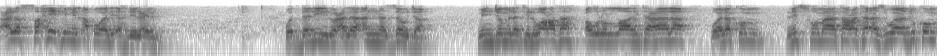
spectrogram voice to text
على الصحيح من أقوال أهل العلم. والدليل على أن الزوج من جملة الورثة قول الله تعالى ولكم نصف ما ترك أزواجكم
